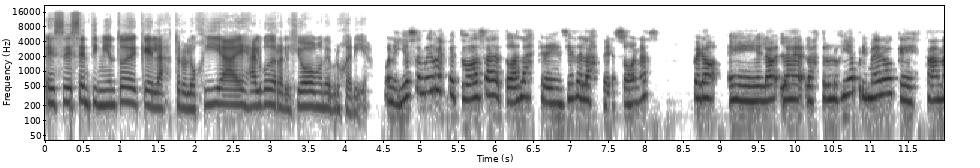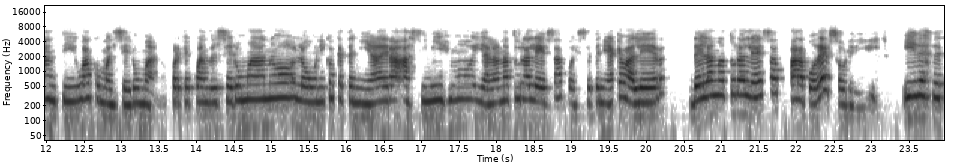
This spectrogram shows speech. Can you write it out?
ese sentimiento de que la astrología es algo de religión o de brujería? Bueno, yo soy muy respetuosa de todas las creencias de las personas, pero eh, la, la, astrología primero que es tan antigua como el ser humano, porque cuando el ser humano lo único que tenía era a sí mismo y a la naturaleza, pues se tenía que valer de la naturaleza para poder sobrevivir. Y desde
